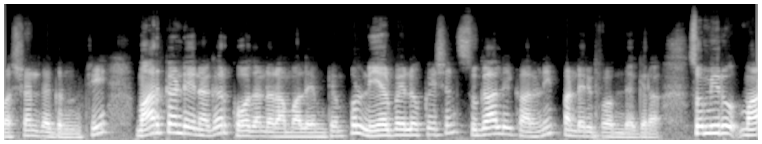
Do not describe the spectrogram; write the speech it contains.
బస్ స్టాండ్ దగ్గర నుంచి Markande Nagar Kodanda Ramalayam temple near by location Sugali colony Pandaripuram దగ్గర. సో మీరు మా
